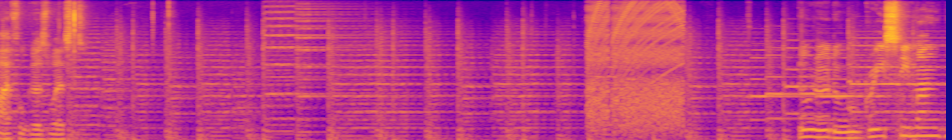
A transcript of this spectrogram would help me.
Fievel Goes West. Do do do, greasy monk,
